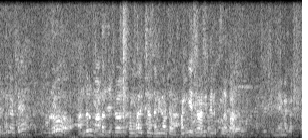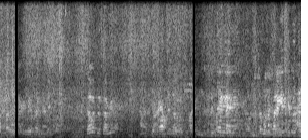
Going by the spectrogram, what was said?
ఎందుకంటే ఇప్పుడు అందరూ మాటలు చెప్పే వాళ్ళు సలహాలు ఇచ్చే దండిగా ఉంటారు. పని చేసే వాళ్ళకి తెలుస్తుంది బాధ మేమే కష్టపడాలి. మన పరిగెత్తి కొద్దీ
